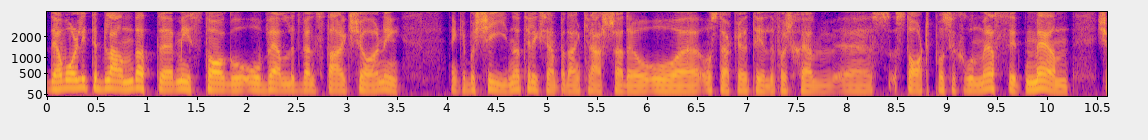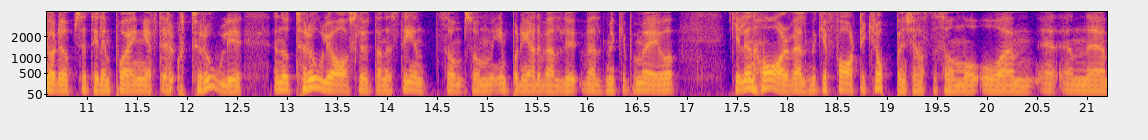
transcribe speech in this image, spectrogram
det har varit lite blandat eh, misstag och, och, väldigt, väldigt stark körning tänker på Kina till exempel där han kraschade och, och, och stökade till det för sig själv eh, startpositionmässigt men körde upp sig till en poäng efter otrolig, en otrolig avslutande stint som, som imponerade väldigt, väldigt mycket på mig. Och killen har väldigt mycket fart i kroppen känns det som och, och en, en Eh,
